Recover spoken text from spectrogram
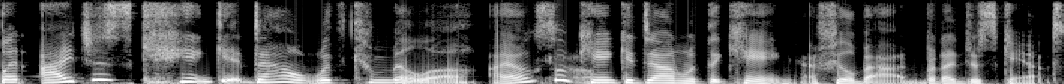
But I just can't get down with Camilla. I also Yeah. can't get down with the king. I feel bad, but I just can't.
